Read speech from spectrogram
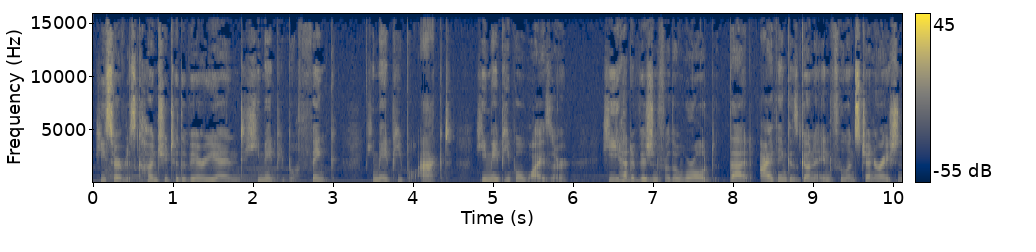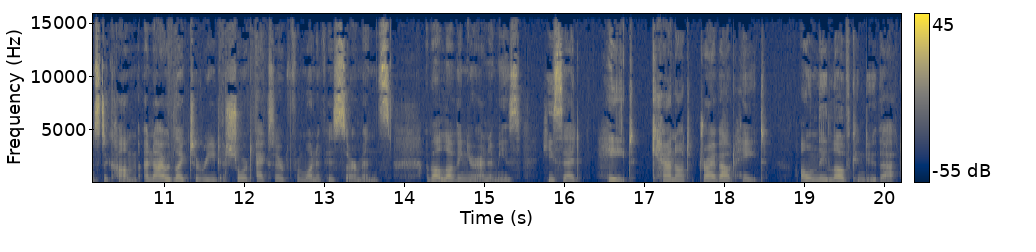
He served his country to the very end. He made people think. He made people act. He made people wiser. He had a vision for the world that I think is going to influence generations to come, and I would like to read a short excerpt from one of his sermons about loving your enemies. He said, Hate cannot drive out hate, only love can do that.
